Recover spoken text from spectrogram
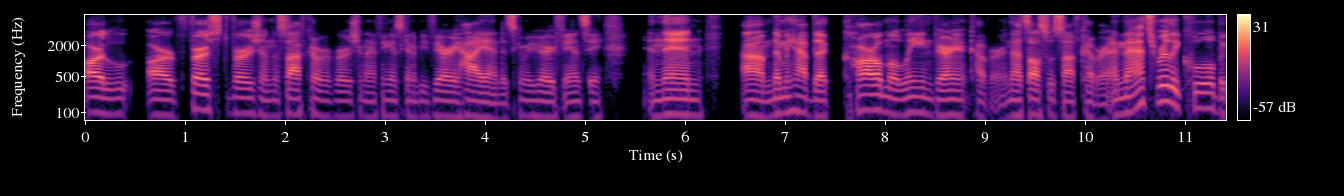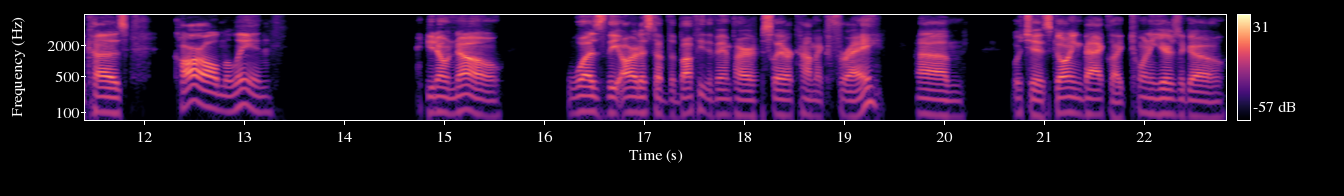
our our first version, the soft cover version, I think is going to be very high end. It's going to be very fancy. And then um, then we have the Karl Moline variant cover, and that's also soft cover. And that's really cool because Karl Moline, if you don't know, was the artist of the Buffy the Vampire Slayer comic Fray, um, which is going back like 20 years ago,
